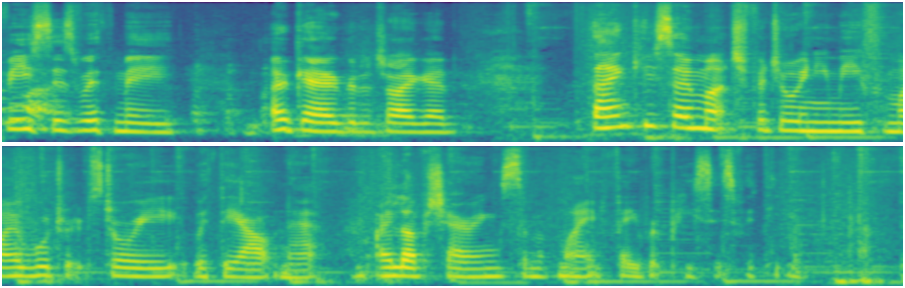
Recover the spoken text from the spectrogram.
pieces with me. Okay, I'm gonna try again. Thank you so much for joining me for my wardrobe story with the Outnet. I love sharing some of my favourite pieces with you.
